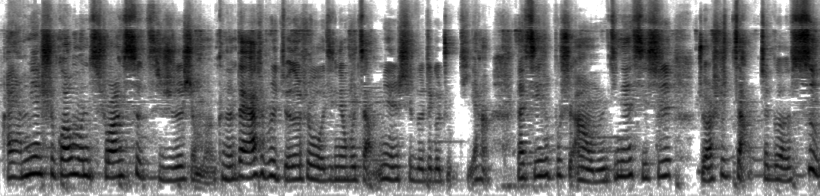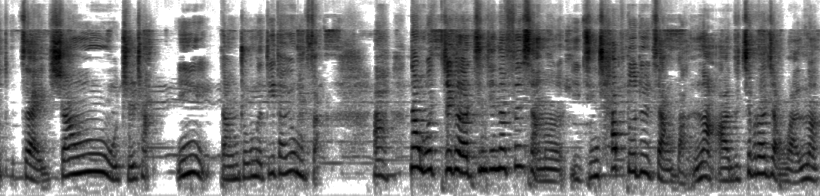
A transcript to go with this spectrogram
哎呀，面试官问 strong suits 指的什么？可能大家是不是觉得说我今天会讲面试的这个主题哈？那其实不是啊，我们今天其实主要是讲这个 suit 在商务职场英语当中的地道用法啊。那我这个今天的分享呢，已经差不多就讲完了啊，就基本上讲完了。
